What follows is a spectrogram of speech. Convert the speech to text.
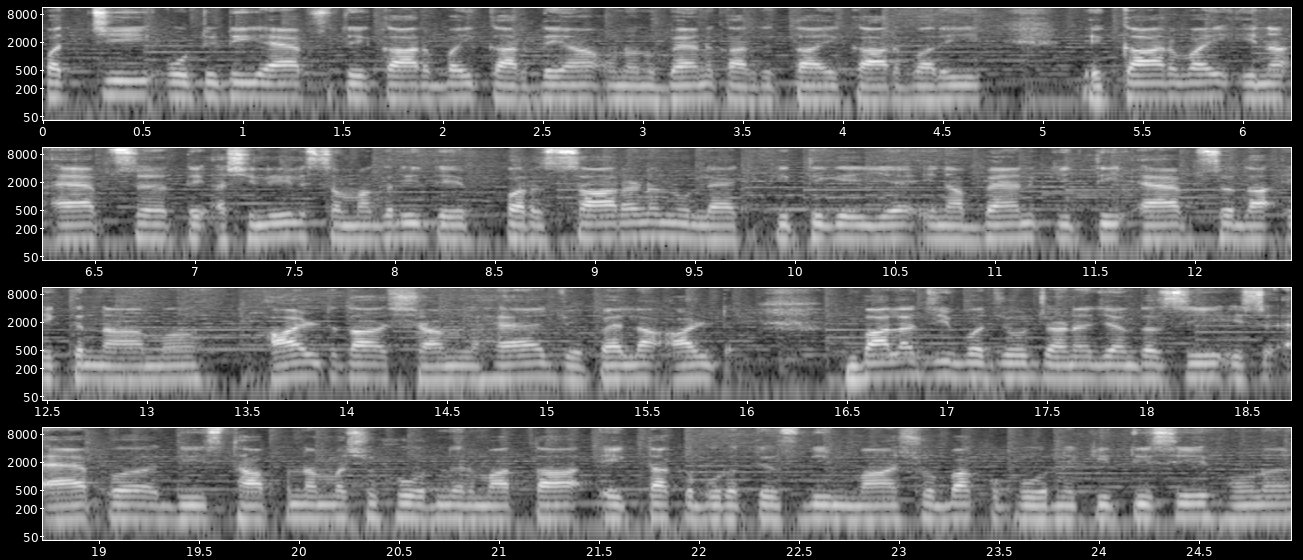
25 OTT ਐਪਸ ਤੇ ਕਾਰਵਾਈ ਕਰਦਿਆਂ ਉਹਨਾਂ ਨੂੰ ਬੈਨ ਕਰ ਦਿੱਤਾ। ਇਹ ਕਾਰਵਾਈ ਇਹ ਕਾਰਵਾਈ ਇਹਨਾਂ ਐਪਸ ਤੇ ਅਸ਼ਲੀਲ ਸਮੱਗਰੀ ਦੇ ਪ੍ਰਸਾਰਣ ਨੂੰ ਲੈ ਕੇ ਕੀਤੀ ਗਈ ਹੈ। ਇਹਨਾਂ ਬੈਨ ਕੀਤੀ ਐਪਸ ਦਾ ਇੱਕ ਨਾਮ ਆਲਟ ਦਾ ਸ਼ਾਮਲ ਹੈ, ਜੋ ਪਹਿਲਾਂ ਆਲਟ ਬਾਲਾਜੀ ਵਜੋਂ ਜਾਣਿਆ ਜਾਂਦਾ ਸੀ। ਇਸ ਐਪ ਦੀ ਸਥਾਪਨਾ ਮਸ਼ਹੂਰ ਨਿਰਮਾਤਾ ਏਕਤਾ ਕਪੂਰ ਅਤੇ ਉਸ ਦੀ ਮਾਂ ਸ਼ੋਭਾ ਕਪੂਰ ਨੇ ਕੀਤੀ ਸੀ। ਹੁਣ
